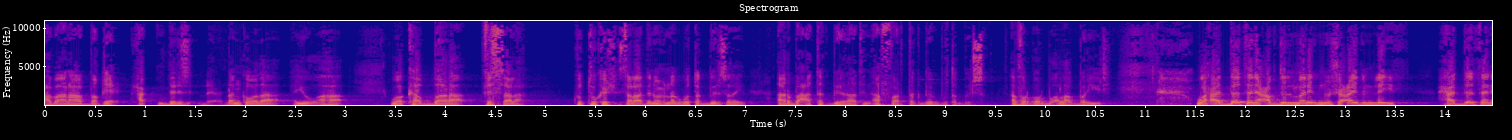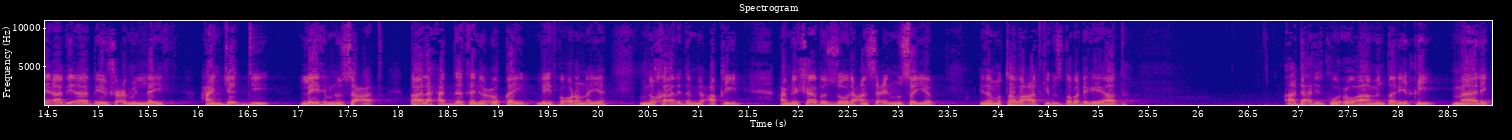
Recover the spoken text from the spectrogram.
xabaalaha baqiic dhankooda ayuu ahaa. Wa kabara fi salaa salaadina wuxuu nabigu takbiirsaday. Arbaca takbiiraatin afar takbiir buu takbiirsaday. Afar goor allah akbar yidhi. Waxadaanii cabdulmalik bnu shacayb bn leyth xadaanii abi aabihi shacayb bn leyth can jaddi leyth bnu sacad. Qaala xadaanii cuqayl. Leyth baa odhanaya. Ibnu khaalid bnu caqiil. Can shaab azuhri can saciid musayab idan mutaabacaadkiibu isdaba dhigaya hadda xadiidku wuxuu ahaa min ariiqi malik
